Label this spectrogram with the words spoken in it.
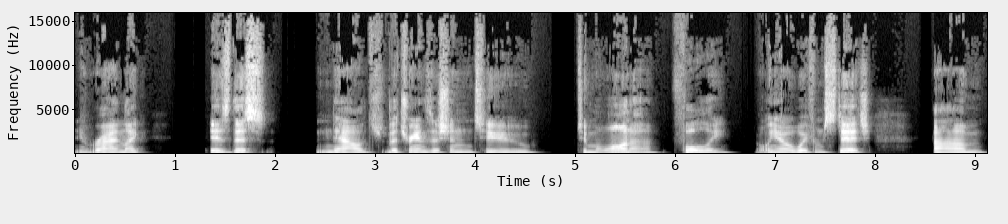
Ryan, like, is this now the transition to to Moana fully, you know, away from Stitch? Um,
